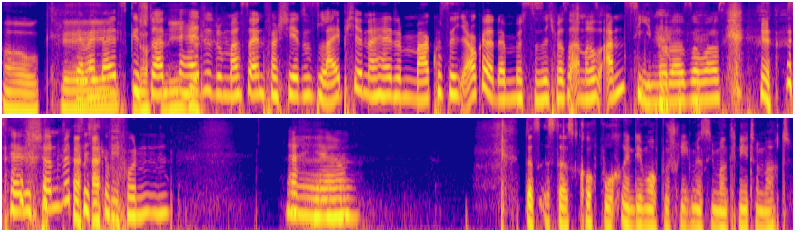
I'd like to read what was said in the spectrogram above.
Okay. Ja, wenn da jetzt gestanden hätte, du machst ein faschiertes Leibchen, dann hätte Markus sich auch gedacht, er müsste sich was anderes anziehen oder sowas. Das hätte ich schon witzig gefunden. Ach ja. Das ist das Kochbuch, in dem auch beschrieben ist, wie man Knete macht.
